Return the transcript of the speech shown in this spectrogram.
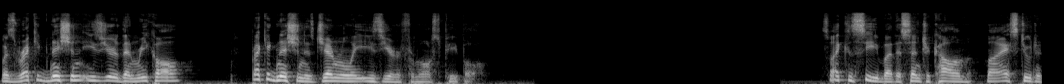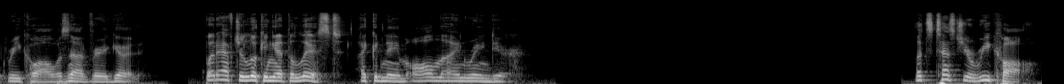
Was recognition easier than recall? Recognition is generally easier for most people. So I can see by the center column my student recall was not very good. But after looking at the list, I could name all nine reindeer. Let's test your recall.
